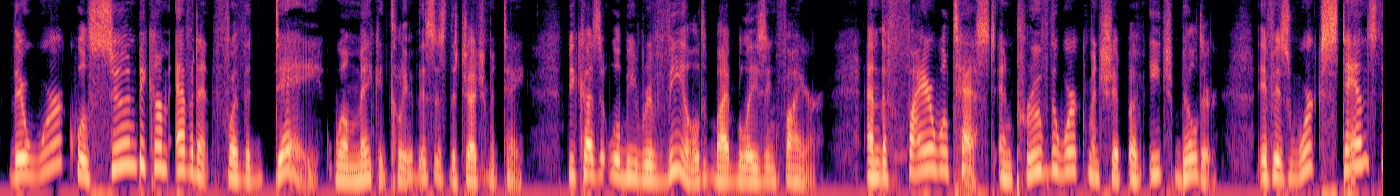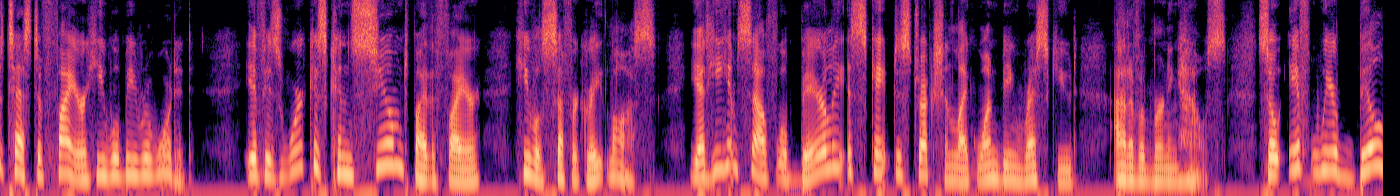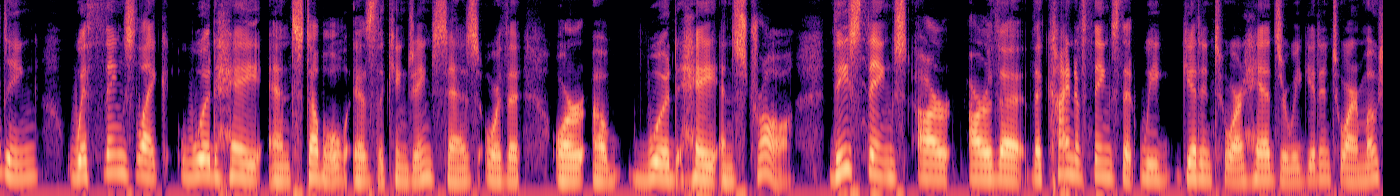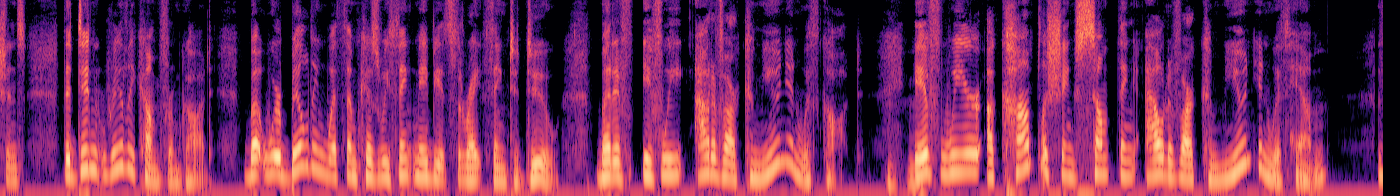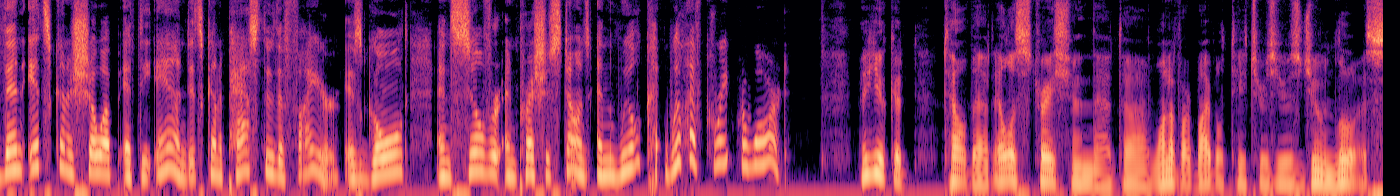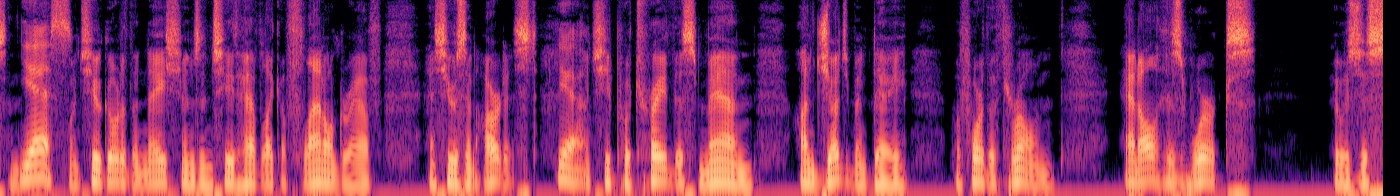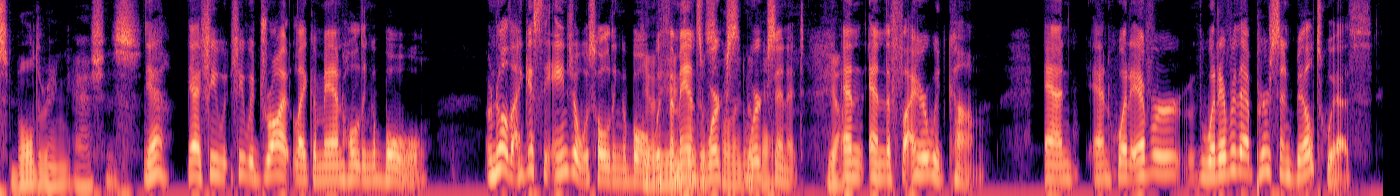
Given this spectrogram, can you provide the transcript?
Their work will soon become evident, for the day will make it clear. This is the judgment day, because it will be revealed by blazing fire. And the fire will test and prove the workmanship of each builder. If his work stands the test of fire, he will be rewarded. If his work is consumed by the fire, he will suffer great loss. Yet he himself will barely escape destruction like one being rescued out of a burning house. So if we're building with things like wood, hay, and stubble, as the King James says, or the or uh, wood, hay, and straw, these things are are the the kind of things that we get into our heads or we get into our emotions that didn't really come from God. But we're building with them because we think maybe it's the right thing to do. But if if we out of our communion with God Mm-hmm. If we're accomplishing something out of our communion with Him, then it's going to show up at the end. It's going to pass through the fire as gold and silver and precious stones, and we'll we'll have great reward. Maybe you could tell that illustration that uh, one of our Bible teachers used, June Lewis. And yes. When she would go to the nations and she'd have like a flannel graph, and she was an artist. Yeah. And she portrayed this man on Judgment Day before the throne, and all his works it was just smoldering ashes. Yeah, yeah. She she would draw it like a man holding a bowl, or no, I guess the angel was holding a bowl yeah, with the, the man's works works in it. Yeah. and and the fire would come, and and whatever whatever that person built with,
